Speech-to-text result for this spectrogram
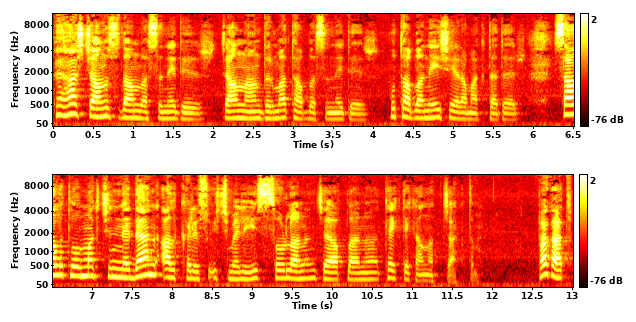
pH canlı su damlası nedir? Canlandırma tablası nedir? Bu tabla ne işe yaramaktadır? Sağlıklı olmak için neden alkali su içmeliyiz? Sorularının cevaplarını tek tek anlatacaktım. Fakat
